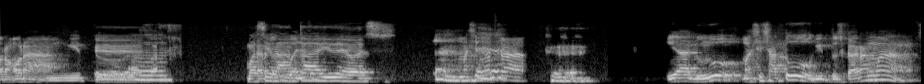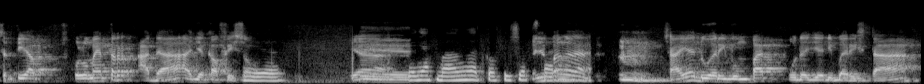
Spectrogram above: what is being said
orang-orang gitu. Yeah. Oh. Masih langka banyak, gitu ya, Mas. masih langka. Iya dulu masih satu gitu. Sekarang mah setiap 10 meter ada aja coffee shop. Yeah. Ya. Iya. Banyak banget coffee shop Banyak sekarang. banget. saya 2004 udah jadi barista.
